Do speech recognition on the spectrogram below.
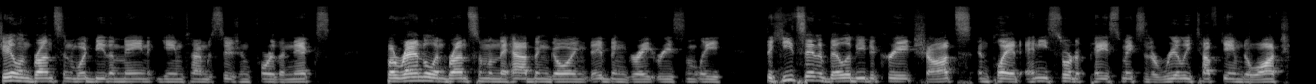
Jalen Brunson would be the main game time decision for the Knicks. But Randle and Brunson, when they have been going, they've been great recently. The Heat's inability to create shots and play at any sort of pace makes it a really tough game to watch.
